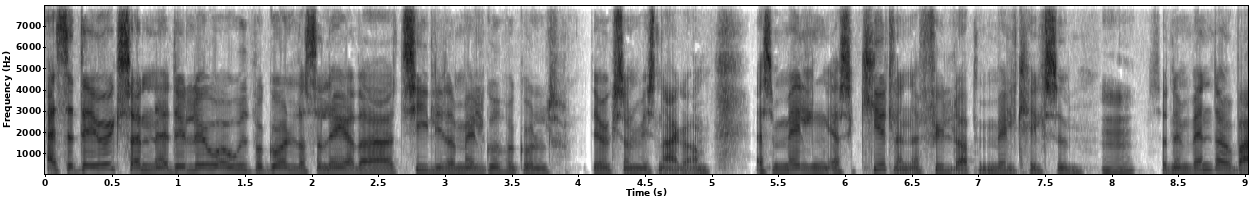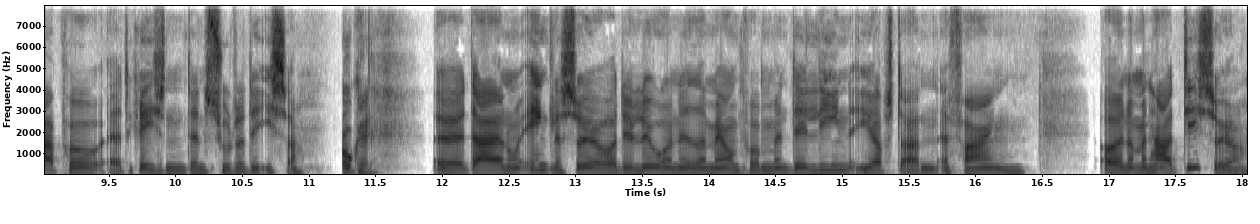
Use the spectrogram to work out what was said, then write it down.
Altså, det er jo ikke sådan, at det løber ud på gulvet, og så ligger der 10 liter mælk ud på gulvet. Det er jo ikke sådan, vi snakker om. Altså, mælken, altså kirtlen er fyldt op med mælk hele tiden. Mm. Så den venter jo bare på, at grisen, den sutter det i sig. Okay. Øh, der er nogle enkle søer, hvor det løber ned ad maven på dem, men det er lige i opstarten af faringen. Og når man har de søer,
